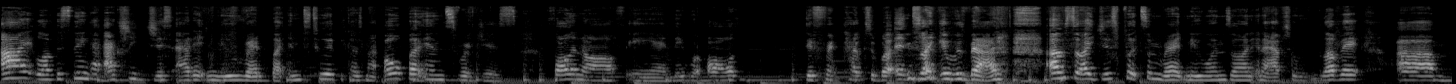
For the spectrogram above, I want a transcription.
I love this thing. I actually just added new red buttons to it because my old buttons were just falling off and they were all different types of buttons. Like it was bad. Um, so I just put some red new ones on and I absolutely love it. Um,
